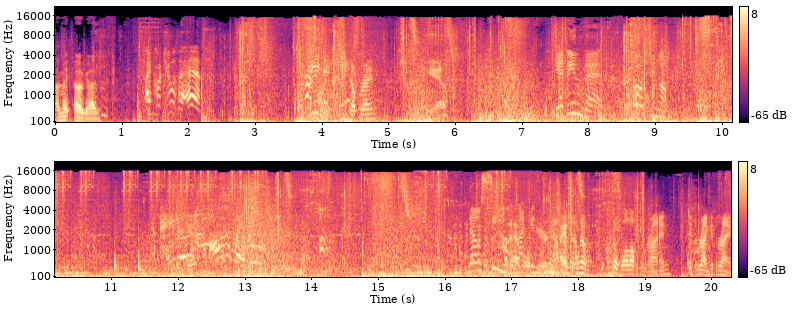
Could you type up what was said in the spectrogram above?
I might. Oh god. I could use a hand. Help Rein. See I ult can here. do. I I'm, I'm gonna I'm gonna wall off the Rein. Get the Rein. Get the Rein.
